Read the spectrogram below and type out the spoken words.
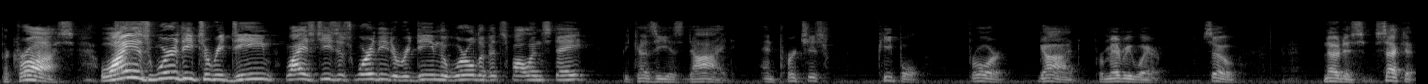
The cross. Why is worthy to redeem? Why is Jesus worthy to redeem the world of its fallen state? Because he has died and purchased people for God from everywhere. So, notice, second,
